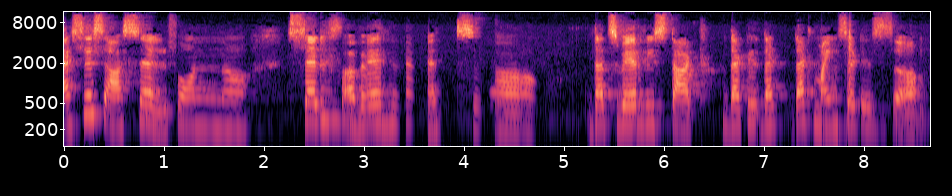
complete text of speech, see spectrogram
assess ourselves on uh, self awareness uh, that's where we start. That is that that mindset is um,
